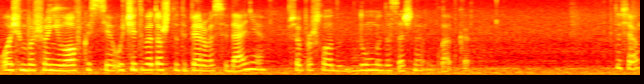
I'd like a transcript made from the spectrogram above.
очень большой неловкости, учитывая то, что это первое свидание, все прошло, думаю, достаточно гладко. Это все.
